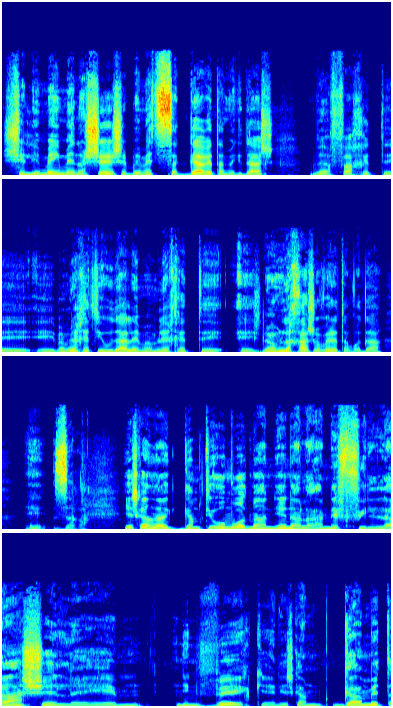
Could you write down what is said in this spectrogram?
של ימי מנשה, שבאמת סגר את המקדש והפך את אה, אה, ממלכת יהודה לממלכת, אה, לממלכה שעובדת עבודה זרה. יש כאן גם תיאור מאוד מעניין על הנפילה של ננבה, כן? יש כאן גם את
